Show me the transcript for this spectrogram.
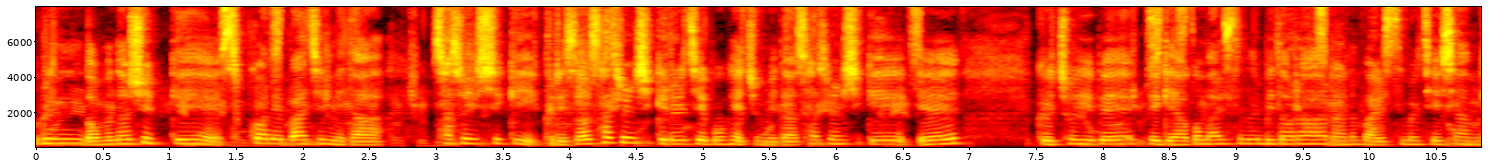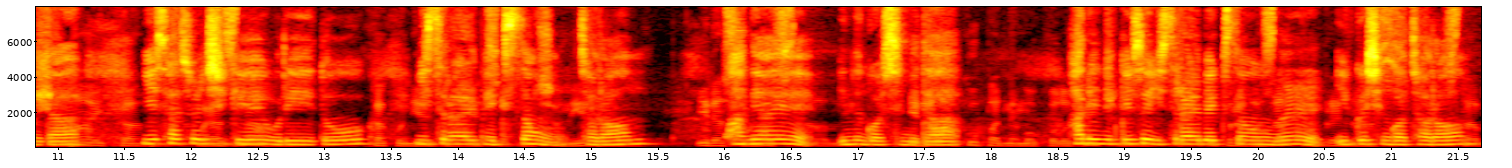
우리는 너무나 쉽게 습관에 빠집니다. 사순시기, 그래서 사순시기를 제공해 줍니다. 사순시기에 그 초입에 회개하고 말씀을 믿어라 라는 말씀을 제시합니다. 이 사순시기에 우리도 이스라엘 백성처럼 광야에 있는 것입니다. 하느님께서 이스라엘 백성을 이끄신 것처럼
